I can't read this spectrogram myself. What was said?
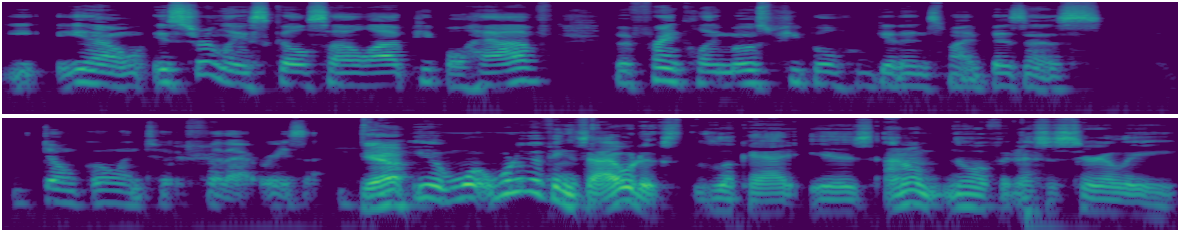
you know is certainly a skill set a lot of people have. But frankly, most people who get into my business don't go into it for that reason. Yeah. Yeah, one one of the things I would look at is I don't know if it necessarily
